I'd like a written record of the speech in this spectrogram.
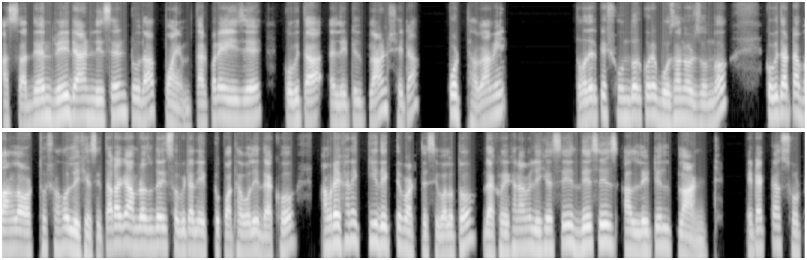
আচ্ছা then read and listen to the poem তারপরে এই যে কবিতা লিটল প্লান্ট সেটা পড়তে হবে। আমি তোমাদেরকে সুন্দর করে বোঝানোর জন্য কবিতাটা বাংলা অর্থ সহ লিখেছি। তার আগে আমরা যদি এই ছবিটা নিয়ে একটু কথা বলি, দেখো, আমরা এখানে কি দেখতে পারতেছি বলতো? দেখো, এখানে আমি লিখেছি this is a little plant এটা একটা ছোট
